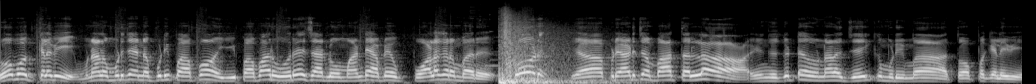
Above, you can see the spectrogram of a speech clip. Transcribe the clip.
ரோபோ கிளவி முன்னால் முடிஞ்சால் என்ன பிடி பார்ப்போம் இப்போ பாரு ஒரே சாட்டில் உன் மண்டே அப்படியே பொழகிறேன் பாரு. போடு. அப்படி அடித்தேன் பார்த்தல்ல. எங்ககிட்ட உன்னால் ஜெயிக்க முடியுமா தொப்ப கிளவி?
